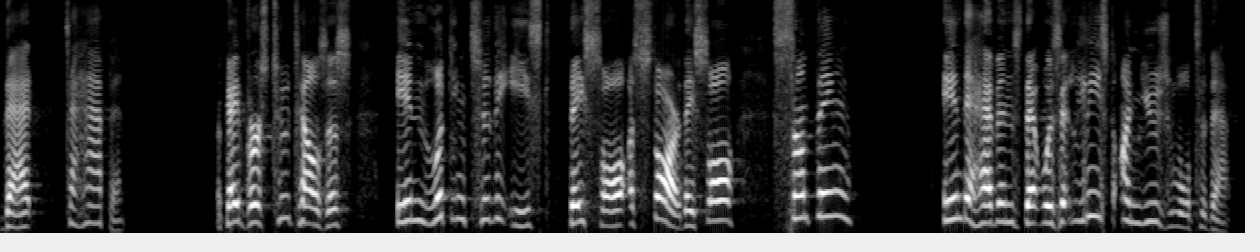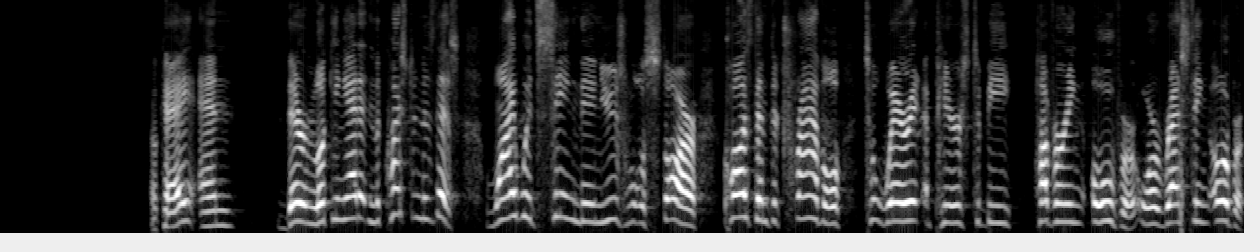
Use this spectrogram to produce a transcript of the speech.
that to happen? Okay, verse 2 tells us in looking to the east, they saw a star. They saw something in the heavens that was at least unusual to them. Okay, and they're looking at it, and the question is this why would seeing the unusual star cause them to travel to where it appears to be hovering over or resting over?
